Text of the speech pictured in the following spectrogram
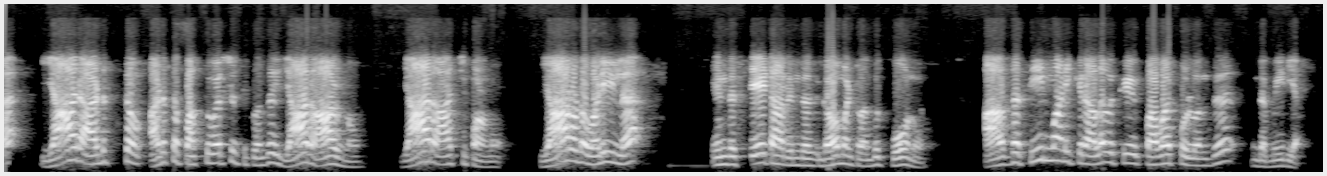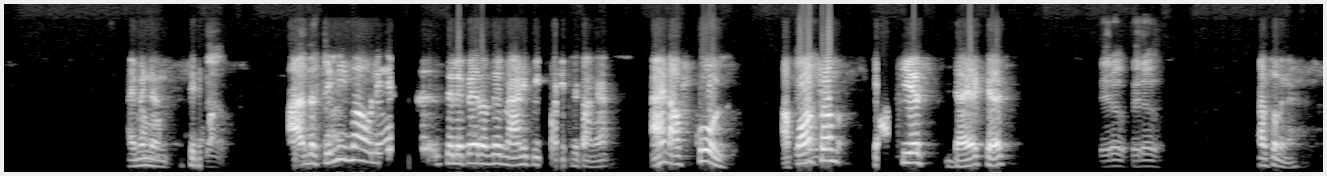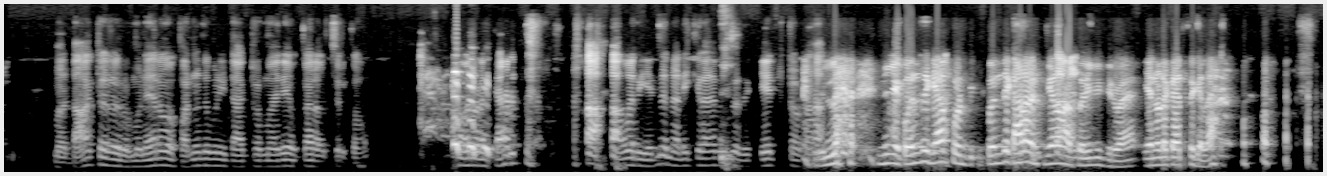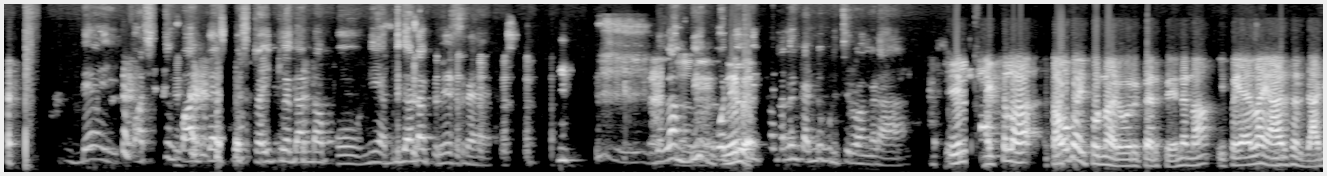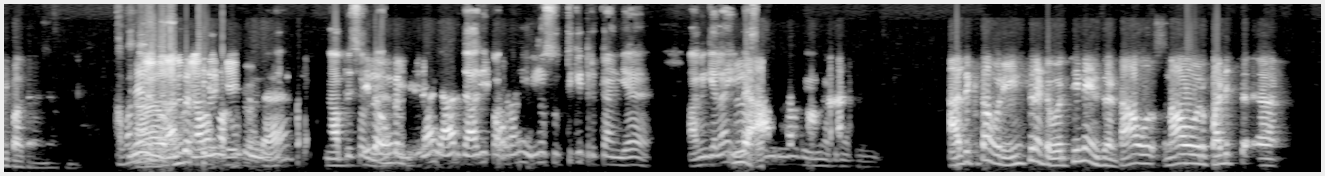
யார் அடுத்த அடுத்த பத்து வருஷத்துக்கு வந்து யார் ஆளணும் யார் ஆட்சி பண்ணணும் யாரோட வழியில இந்த ஸ்டேட் ஆர் இந்த கவர்மெண்ட் வந்து போகணும் அதை தீர்மானிக்கிற அளவுக்கு பவர்ஃபுல் வந்து இந்த மீடியா ஐ மீன் சினிமா. அந்த சினிமாவிலேயே சில பேர் வந்து மேனிபுலேட் பண்ணிட்டு இருக்காங்க and of course apart from ferro சொல்லுங்க. நம்ம டாக்டர் ரொம்ப நேரமா பன்னெண்டு மணி டாக்டர் மாதிரியே உட்கார வச்சிருக்கோம். அவரோட கருத்து அவர் என்ன நினைக்கிறாருன்றதை கேட்டுட்டோம்னா இல்ல நீங்க கொஞ்சம் கேப் கொஞ்சம் காலம் வச்சீங்கன்னா நான் சொல்லிக்கிறேன் என்னோட கருத்துக்களை. டேய் ஃபர்ஸ்ட் பாட்காஸ்ட் ஸ்ட்ரைக்ல தான்டா போ. நீ அப்படிதான்டா பேசுற. இதெல்லாம் பீட் போட்டு கண்டுபிடிச்சிருவாங்கடா. இல்ல ஆக்சுவலா தௌபாய் சொன்னாரு ஒரு கருத்து. என்னன்னா இப்ப எல்லாம் யாரு சார் ஜாதி பாக்குறாங்க? யார் ஜாதி பாக்குறாங்க? இன்னும் சுத்திக்கிட்டு இருக்காங்க. அவங்க எல்லாம் இல்ல, இன்னும் சேர்ந்துதான் தெரியல அப்படிதான் சொன்னீங்க. அதுக்கு தான் ஒரு இன்சிடென்ட் ஒரு சின்ன இன்சிடென்ட் நான் ஒரு- நான் ஒரு படிச்ச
